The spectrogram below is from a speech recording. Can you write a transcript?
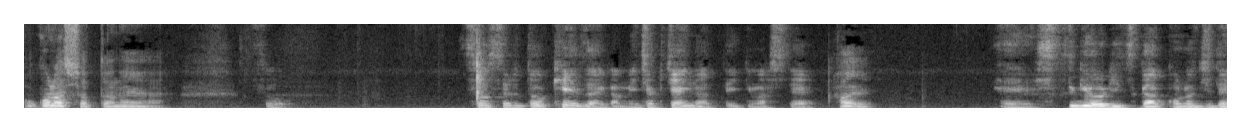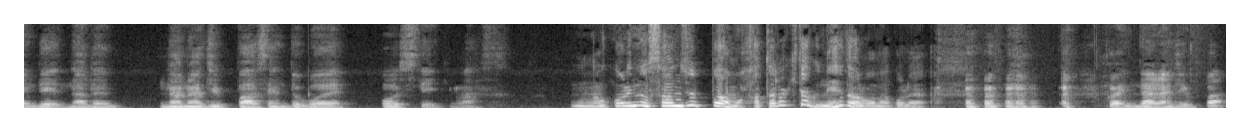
怒らしちゃったね。そう。そうすると経済がめちゃくちゃになっていきまして、はい。えー失業率がこの時点でなで70%超えをしていきます。残りの30%も働きたくねえだろうな、これ。これ70%、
